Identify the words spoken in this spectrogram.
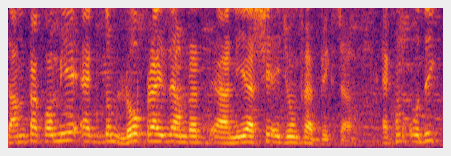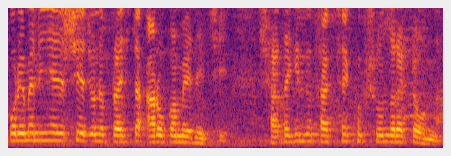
দামটা কমিয়ে একদম লো প্রাইসে আমরা নিয়ে আসছি এই জুম ফ্যাব্রিক্সটা এখন অধিক পরিমাণে নিয়ে এসে জন্য প্রাইসটা আরও কমিয়ে দিচ্ছি। সাথে কিন্তু থাকছে খুব সুন্দর একটা ওড়না।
